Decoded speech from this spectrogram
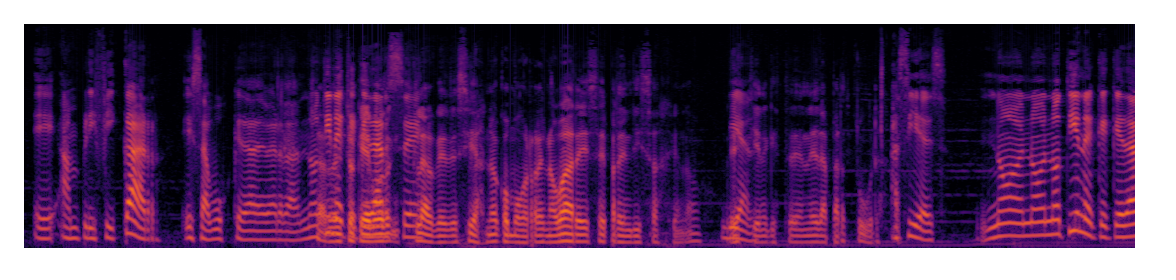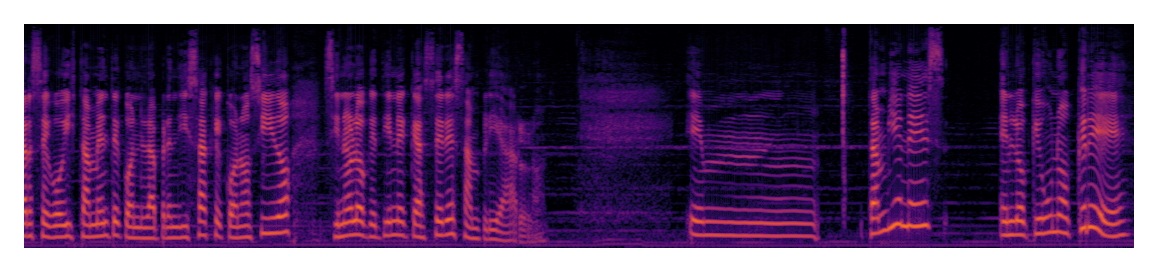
eh, amplificar esa búsqueda de verdad. No Claro, tiene que vos- quedarse... claro, que decías, ¿no? Como renovar ese aprendizaje, ¿no? Es- Bien. tiene que tener apertura. Así es. No, no, no tiene que quedarse egoístamente con el aprendizaje conocido, sino lo que tiene que hacer es ampliarlo. Em, también es en lo que uno cree,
